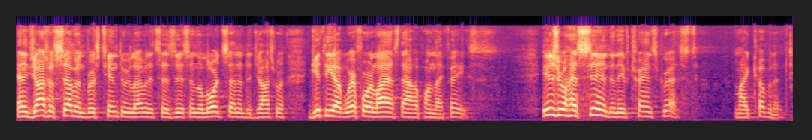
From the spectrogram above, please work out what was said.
And in Joshua 7, verse 10 through 11, it says this And the Lord said unto Joshua, Get thee up, wherefore liest thou upon thy face? Israel has sinned, and they've transgressed my covenant,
